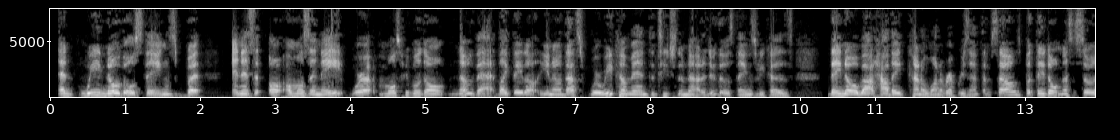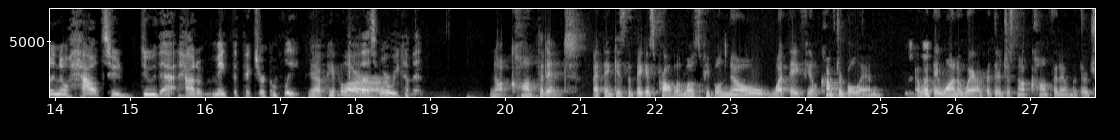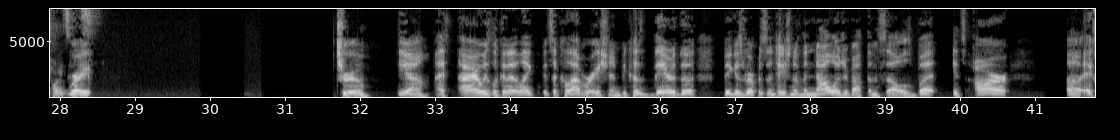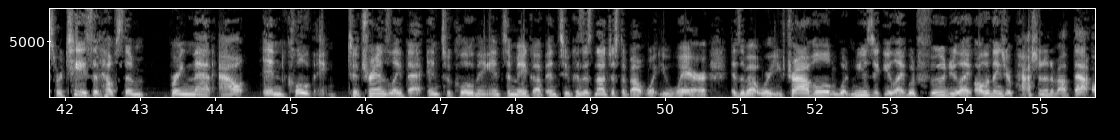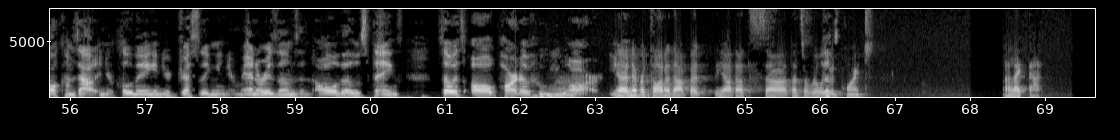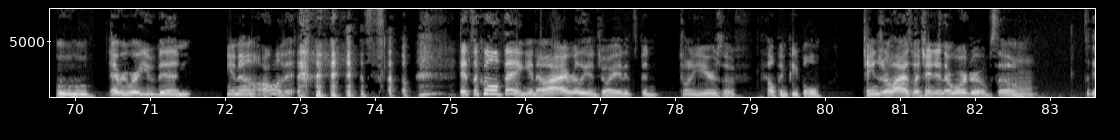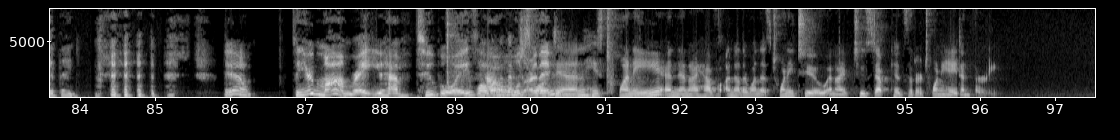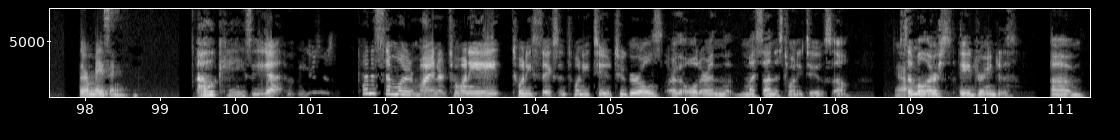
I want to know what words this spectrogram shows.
and we know those things, but and it's almost innate where most people don't know that. Like they don't, you know, that's where we come in to teach them how to do those things because they know about how they kind of want to represent themselves, but they don't necessarily know how to do that, how to make the picture complete. Yeah, people are. So that's where we come in. Not confident, I think, is the biggest problem. Most people know what they feel comfortable in mm-hmm. and what mm-hmm. they want to wear, but they're just not confident with their choices. Right. True. Yeah, I I always look at it like it's a collaboration because they're the biggest representation of the knowledge about themselves, but it's our uh, expertise that helps them bring that out in clothing to translate that into clothing into makeup into because it's not just about what you wear it's about where you've traveled what music you like what food you like all the things you're passionate about that all comes out in your clothing and your dressing and your mannerisms and all of those things so it's all part of who mm. you hmm. are you yeah know? i never thought of that but yeah that's uh, that's a really that's, good point i like that mm-hmm. everywhere you've been you know all of it so it's a cool thing you know i really enjoy it it's been 20 years of helping people change their lives by changing their wardrobe so mm. it's a good thing yeah so your mom, right? You have two boys. Well, How one of them just walked they? in. He's 20, and then I have another one that's 22, and I have two stepkids that are 28 and 30. They're amazing. Okay, so you got yours kind of similar. Mine are 28, 26, and 22. Two girls are the older, and my son is 22, so yeah. similar age ranges. Um,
